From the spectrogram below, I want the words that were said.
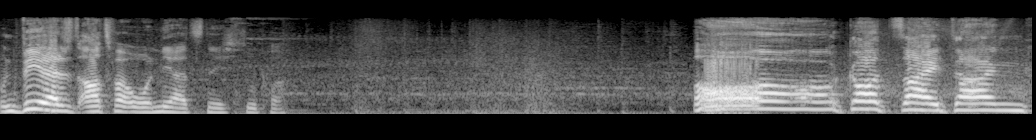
Und weder das A2O, nee, hat's nicht. Super. Oh, Gott sei Dank.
